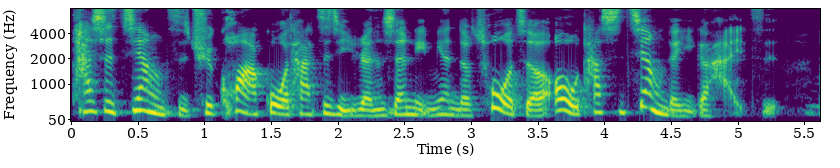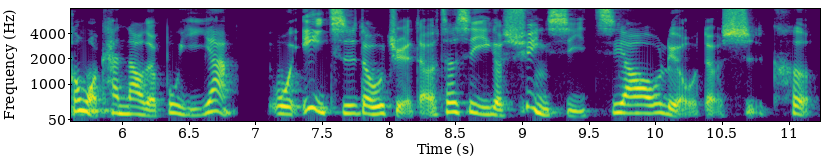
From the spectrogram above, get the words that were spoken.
他是这样子去跨过他自己人生里面的挫折。哦，他是这样的一个孩子。跟我看到的不一样，我一直都觉得这是一个讯息交流的时刻。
